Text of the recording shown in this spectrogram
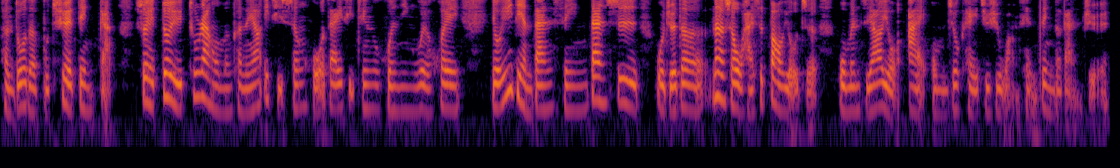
很多的不确定感，所以对于突然我们可能要一起生活在一起进入婚姻，我也会有一点担心，但是我觉得那个时候我还是抱有着我们只要有爱，我们就可以继续往前进的感觉。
